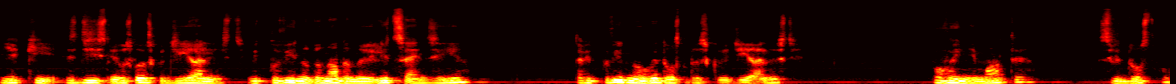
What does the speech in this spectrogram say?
які здійснюють господарську діяльність відповідно до наданої ліцензії та відповідного виду господарської діяльності, повинні мати свідоцтво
